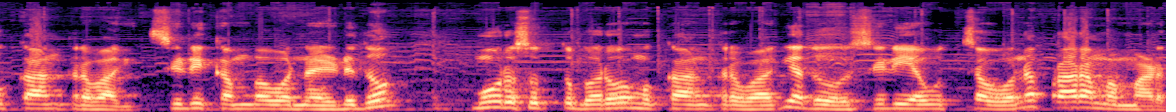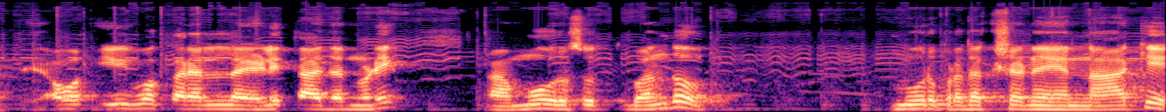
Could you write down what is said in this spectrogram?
ಮುಖಾಂತರವಾಗಿ ಸಿಡಿ ಕಂಬವನ್ನ ಹಿಡಿದು ಮೂರು ಸುತ್ತು ಬರುವ ಮುಖಾಂತರವಾಗಿ ಅದು ಸಿಡಿಯ ಉತ್ಸವವನ್ನು ಪ್ರಾರಂಭ ಮಾಡುತ್ತೆ. ಯುವಕರೆಲ್ಲ ಎಳಿತಾ ಇದ್ದಾರೆ ನೋಡಿ, ಆ ಮೂರು ಸುತ್ತು ಬಂದು ಮೂರು ಪ್ರದಕ್ಷಿಣೆಯನ್ನು ಹಾಕಿ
